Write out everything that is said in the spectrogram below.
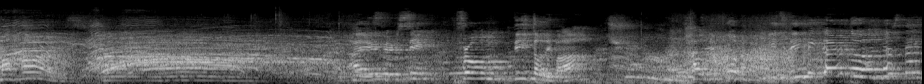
My heart. I will sing from dito, di ba? How do you put? It's difficult to understand,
